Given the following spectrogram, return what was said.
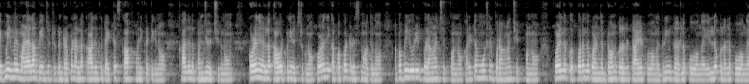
எப்பவுமே இது மாதிரி மழைலாம் பேஞ்சிட்ருக்குன்றப்ப நல்லா காதுக்கு டைட்டாக ஸ்காஃப் மாதிரி கட்டிக்கணும். காதில் பஞ்சு வச்சுக்கணும். குழந்தை நல்லா கவர் பண்ணி வச்சுருக்கணும். குழந்தைக்கு அப்பப்போ ட்ரெஸ் மாற்றணும் அப்பப்போ யூரின் போகிறாங்களான்னு செக் பண்ணணும். கரெக்டாக மோஷன் போகிறாங்களான்னு செக் பண்ணணும். குழந்தை பிறந்த குழந்தை ப்ரௌன் கலரில் டாய்லெட் போவாங்க. க்ரீன் கலரில் போவாங்க. எல்லோ கலரில் போவாங்க.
